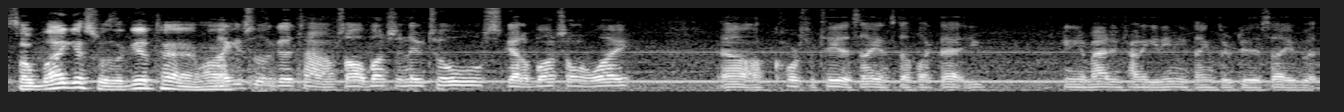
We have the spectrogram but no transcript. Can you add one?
So Vegas was a good time, huh? Vegas was a good time. Saw a bunch of new tools. Got a bunch on the way. Uh, of course, with TSA and stuff like that, you can you imagine trying to get anything through TSA? But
